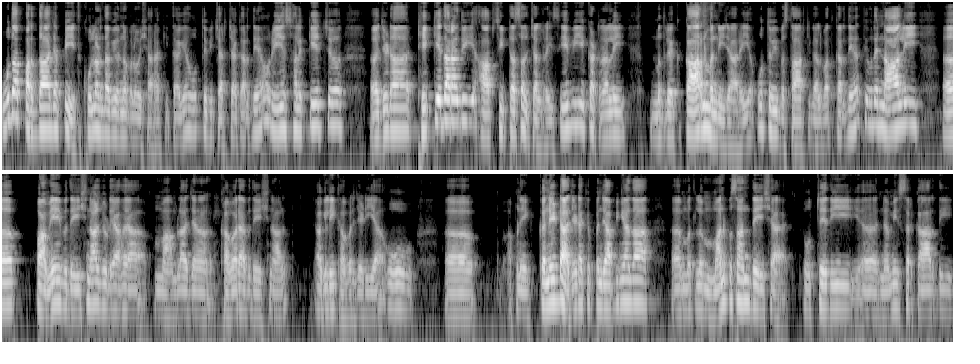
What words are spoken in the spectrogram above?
ਉਹਦਾ ਪਰਦਾ ਜਾਂ ਭੇਤ ਖੋਲਣ ਦਾ ਵੀ ਉਹਨਾਂ ਵੱਲੋਂ ਇਸ਼ਾਰਾ ਕੀਤਾ ਗਿਆ, ਉਹ ਤੇ ਵੀ ਚਰਚਾ ਕਰਦੇ ਹਾਂ। ਔਰ ਇਸ ਹਲਕੇ 'ਚ ਜਿਹੜਾ ਠੇਕੇਦਾਰਾਂ ਦੀ ਆਪਸੀ ਟਸਲ ਚੱਲ ਰਹੀ ਸੀ, ਇਹ ਵੀ ਇਹ ਘਟਨਾ ਲਈ ਮਤਲਬ ਇੱਕ ਕਾਰਨ ਮੰਨੀ ਜਾ ਰਹੀ ਹੈ, ਉਹ ਤੇ ਵੀ ਵਿਸਤਾਰ 'ਚ ਗੱਲਬਾਤ ਕਰਦੇ ਹਾਂ। ਤੇ ਉਹਦੇ ਨਾਲ ਹੀ ਭਾਵੇਂ ਵਿਦੇਸ਼ ਨਾਲ ਜੁੜਿਆ ਹੋਇਆ ਮਾਮਲਾ ਜਾਂ ਖਬਰ ਹੈ ਵਿਦੇਸ਼ ਨਾਲ ਅਗਲੀ ਖਬਰ ਜਿਹੜੀ ਆ ਉਹ ਆਪਣੇ ਕੈਨੇਡਾ, ਜਿਹੜਾ ਕਿ ਪੰਜਾਬੀਆਂ ਦਾ ਮਤਲਬ ਮਨਪਸੰਦ ਦੇਸ਼ ਹੈ, ਉੱਥੇ ਦੀ ਨਵੀਂ ਸਰਕਾਰ ਦੀ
